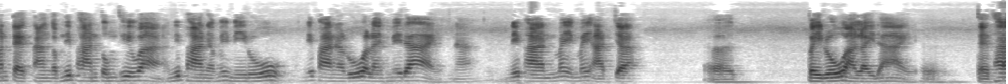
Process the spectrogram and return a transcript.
มันแตกต่างกับนิพพานตรงที่ว่า นิพพานเนี่ยไม่มีรู้ นิพพานรู้อะไรไม่ได้นะนิพพานไม่ไม่อาจจะเอ่อไปรู้อะไรได้ เออ แต่ถ้า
